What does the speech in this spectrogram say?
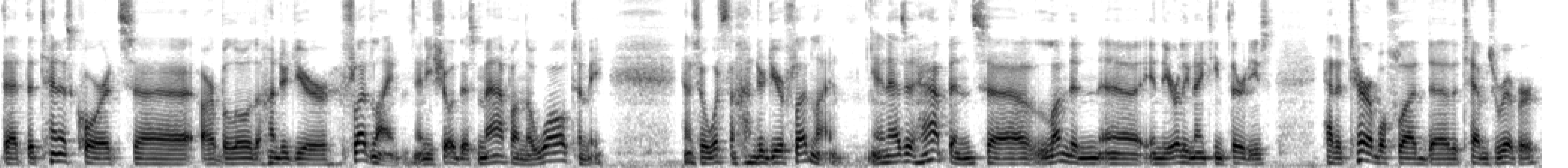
that the tennis courts uh, are below the 100 year flood line. And he showed this map on the wall to me. And so, what's the 100 year flood line? And as it happens, uh, London uh, in the early 1930s had a terrible flood, uh, the Thames River.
